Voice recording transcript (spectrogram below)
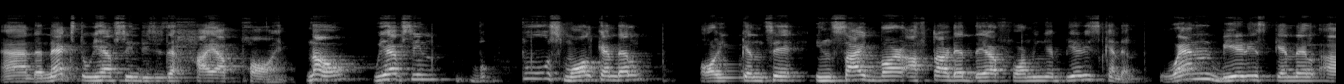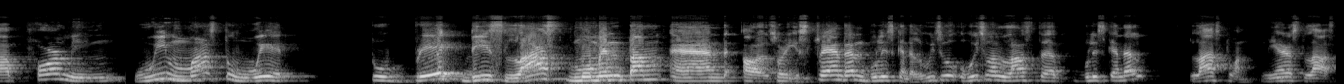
and the next we have seen this is a higher point. Now we have seen two small candle or you can say inside bar after that they are forming a bearish candle. When bearish candle are forming we must wait to break this last momentum and uh, sorry strength and bullish candle. Which which one last uh, bullish candle? Last one nearest last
